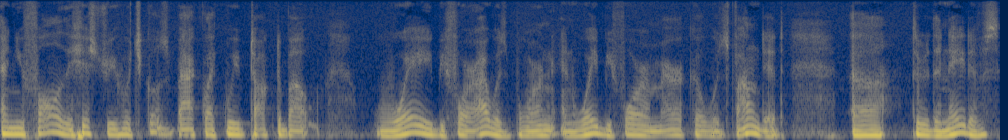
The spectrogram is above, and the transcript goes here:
and you follow the history, which goes back, like we've talked about, way before I was born and way before America was founded uh, through the natives,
